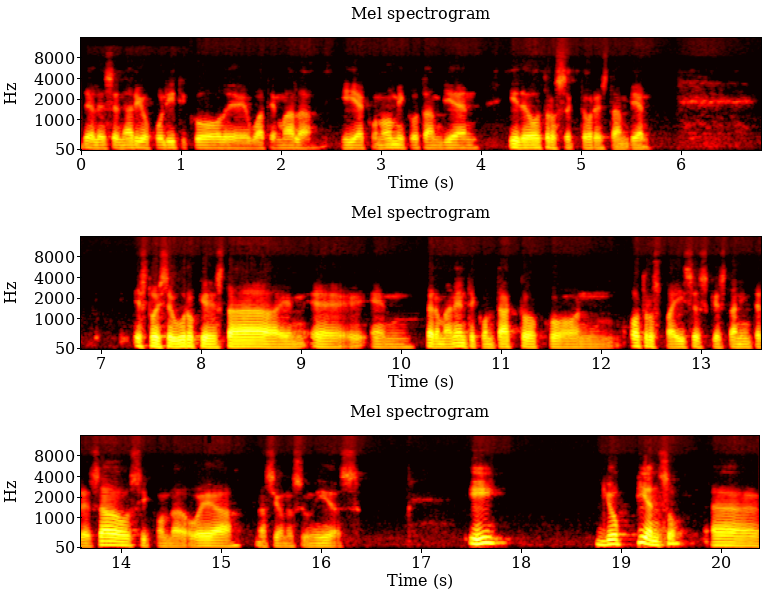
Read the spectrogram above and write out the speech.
escenario político de Guatemala y económico también y de otros sectores también. Estoy seguro que está en, eh, en, permanente contacto con otros países que están interesados y con la OEA, Naciones Unidas. Y yo pienso uh,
